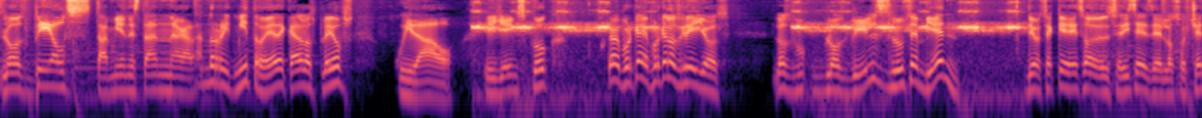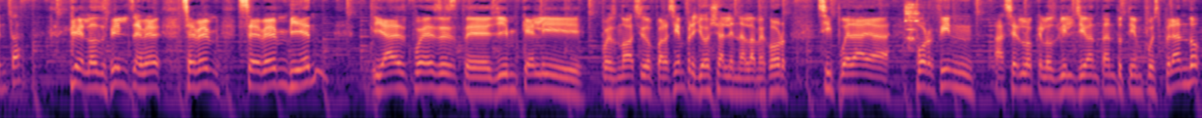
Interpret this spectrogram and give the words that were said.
Los Bills también están agarrando ritmito, ¿eh? De cara a los playoffs. Cuidado. Y James Cook. ¿Pero ¿Por qué? ¿Por qué los grillos? Los, los Bills lucen bien. Yo sé que eso se dice desde los 80, que los Bills se, ve- se, ven, se ven bien. Y ya después este, Jim Kelly pues no ha sido para siempre. Josh Allen a lo mejor sí pueda eh, por fin hacer lo que los Bills llevan tanto tiempo esperando.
